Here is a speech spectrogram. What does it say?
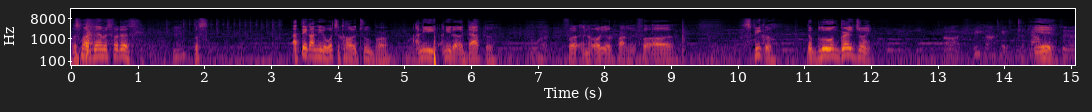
What's my damage for this? What's, I think I need a what you call it too, bro. I need I need an adapter for in the audio department for uh speaker, the blue and gray joint. Oh, speak on cable from the couch Yeah. to the.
